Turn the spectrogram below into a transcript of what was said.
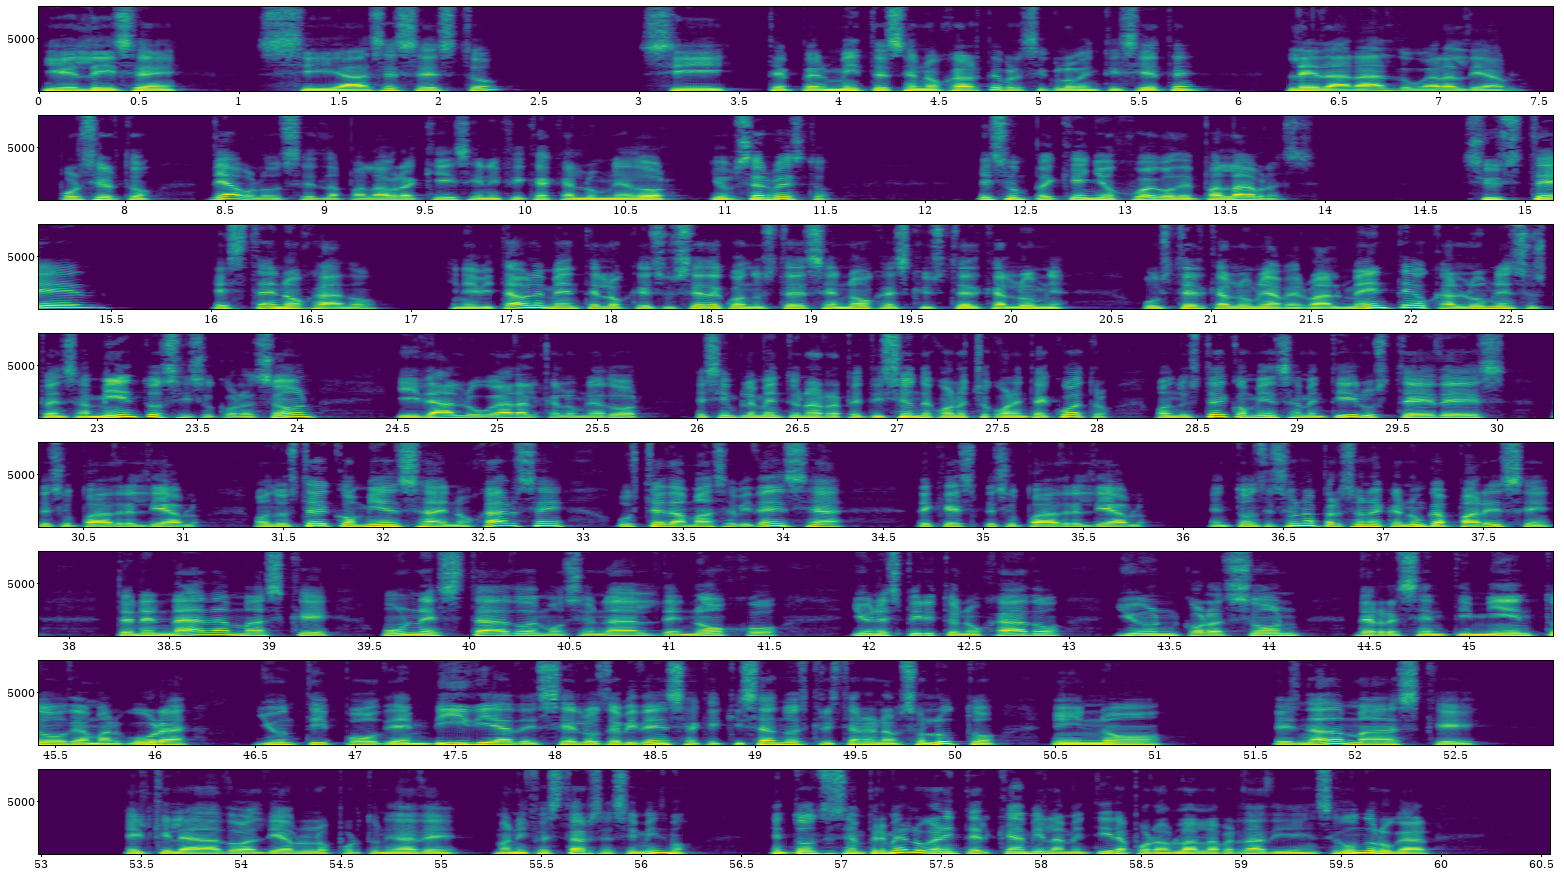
Y Él dice, si haces esto, si te permites enojarte, versículo 27, le darás lugar al diablo. Por cierto, diablos es la palabra aquí, significa calumniador. Y observe esto, es un pequeño juego de palabras. Si usted está enojado, inevitablemente lo que sucede cuando usted se enoja es que usted calumnia. Usted calumnia verbalmente o calumnia en sus pensamientos y su corazón y da lugar al calumniador. Es simplemente una repetición de Juan 8:44. Cuando usted comienza a mentir, usted es de su padre el diablo. Cuando usted comienza a enojarse, usted da más evidencia de que es de su padre el diablo. Entonces, una persona que nunca parece tener nada más que un estado emocional de enojo y un espíritu enojado y un corazón de resentimiento, de amargura y un tipo de envidia, de celos, de evidencia que quizás no es cristiano en absoluto y no es nada más que el que le ha dado al diablo la oportunidad de manifestarse a sí mismo. Entonces, en primer lugar, intercambia la mentira por hablar la verdad y en segundo lugar,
